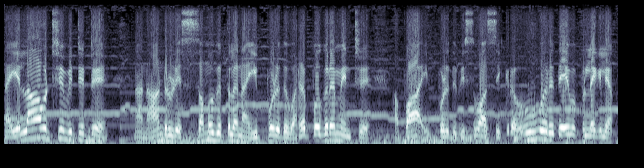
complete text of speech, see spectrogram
நான் எல்லாவற்றையும் விட்டுட்டு நான் ஆண்டருடைய சமூகத்தில் நான் இப்பொழுது வரப்போகிறேன் என்று அப்பா இப்பொழுது விசுவாசிக்கிற ஒவ்வொரு தேவ பிள்ளைகளையும்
